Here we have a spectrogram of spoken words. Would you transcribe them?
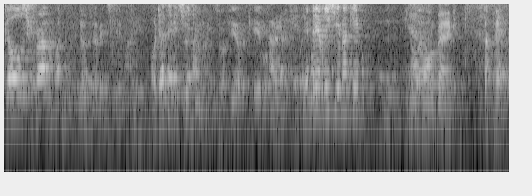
goes from, what? It does have HDMI. Oh, it does have This one HDMI? does, so if you have a cable, I don't have a cable. Anybody have an HDMI cable? No, wrong bag. Okay.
